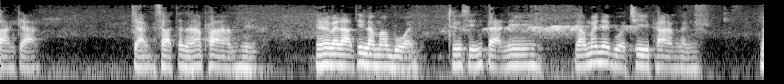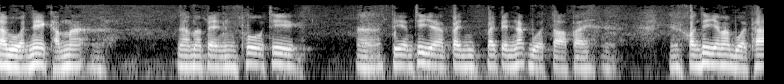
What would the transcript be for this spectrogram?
ต่างจากจากศาสนาพราหมณ์เนี่ยในเวลาที่เรามาบวชถือศีลแปดนี้ เราไม่ได้บวชชีพราหมณ์กัน เราบวชเนคขมมะ เรามาเป็นผู้ที่เตรียมที่จะเป็นไปเป็นนักบวชต่อไป คนที่จะมาบวชพระ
